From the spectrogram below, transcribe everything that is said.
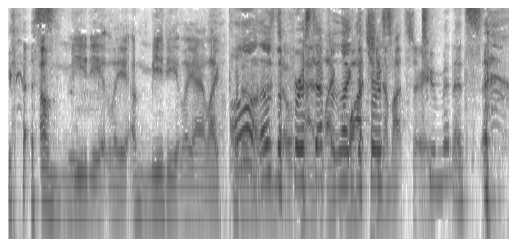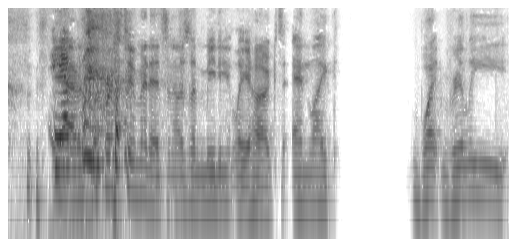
Yes. Immediately, immediately I like put it oh, on that was the first notepad, episode, like, watching the first Amatsuri. two minutes. Yeah, it was the first two minutes, and I was immediately hooked. And like, what really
